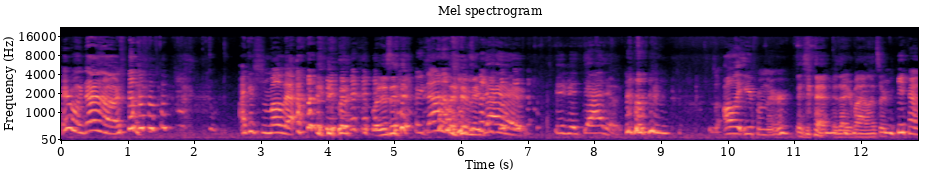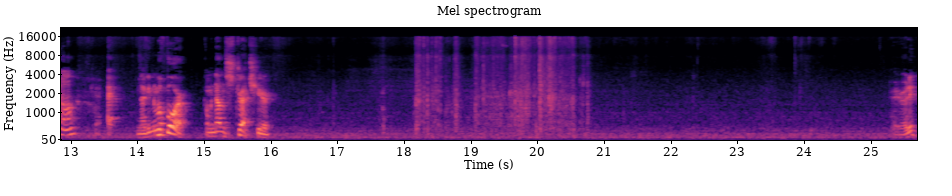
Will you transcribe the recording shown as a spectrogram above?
It's McDonald's. I can smell that. what is it? McDonald's. McDonald's. It's McDonald's. That's all I eat from there. Is that is that your final answer? Yeah. Okay. Nugget number four. Coming down the stretch here. Are you ready?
